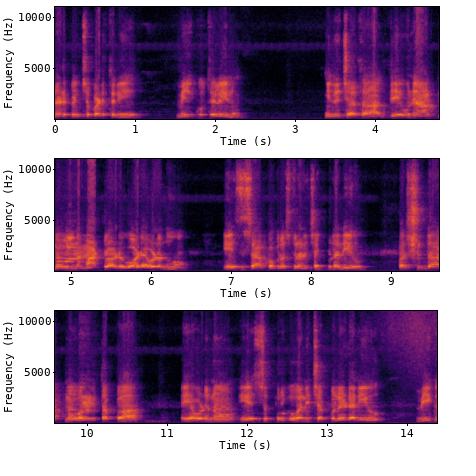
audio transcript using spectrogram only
నడిపించబడితే మీకు తెలియను. ఇందుచేత దేవుని ఆత్మ వలన మాట్లాడువాడెవడను ఏసు శాపగ్రస్తులని చెప్పడనియు పరిశుద్ధాత్మ వలన తప్ప ఎవడును ఏసు ప్రభు అని చెప్పలేడనియు మీకు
